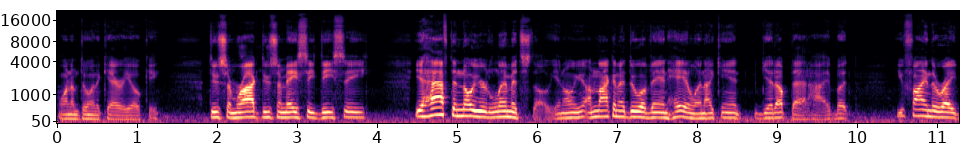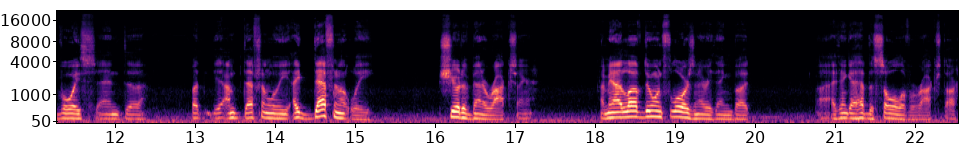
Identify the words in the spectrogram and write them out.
when I'm doing the karaoke. Do some rock, do some AC/DC. You have to know your limits, though. You know, I'm not gonna do a Van Halen. I can't get up that high, but you find the right voice, and uh, but yeah, I'm definitely I definitely should have been a rock singer. I mean, I love doing floors and everything, but I think I have the soul of a rock star.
